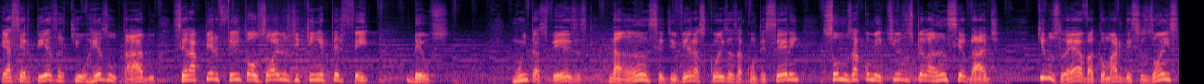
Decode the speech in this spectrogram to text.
é a certeza que o resultado será perfeito aos olhos de quem é perfeito, Deus. Muitas vezes, na ânsia de ver as coisas acontecerem, somos acometidos pela ansiedade, que nos leva a tomar decisões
